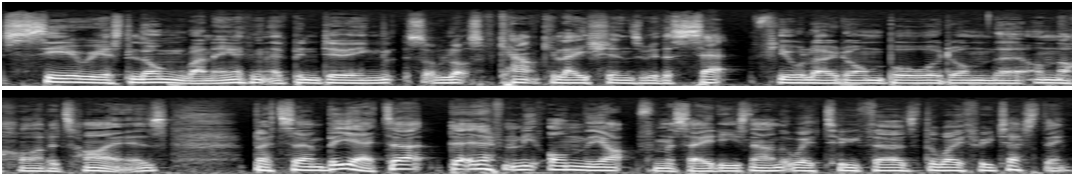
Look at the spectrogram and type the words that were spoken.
serious long running. I think they've been doing sort of lots of calculations with a set fuel load on board on the on the harder tyres, but um, but yeah, they're definitely on the up for Mercedes now that we're two thirds of the way through testing.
